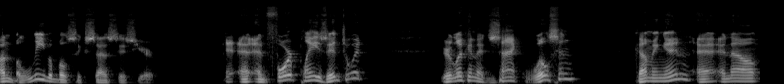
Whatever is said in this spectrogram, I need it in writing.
unbelievable success this year. And, and, four plays into it, you're looking at Zach Wilson coming in, and, now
